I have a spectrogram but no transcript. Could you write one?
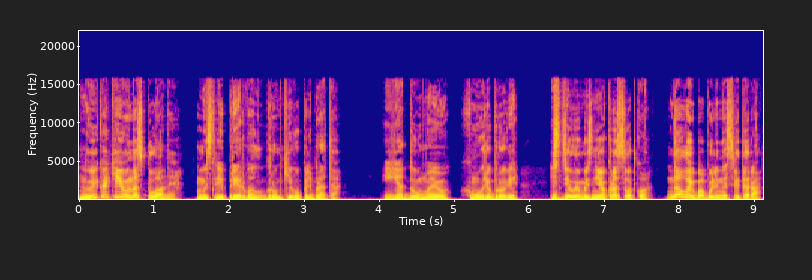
«Ну и какие у нас планы?» Мысли прервал громкий вопль брата. «Я думаю», — хмурю брови, — «сделаем из нее красотку. Долой бабулины свитера.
